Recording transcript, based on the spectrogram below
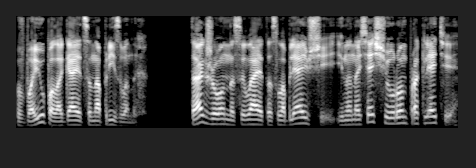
в бою полагается на призванных. Также он насылает ослабляющие и наносящие урон проклятия,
